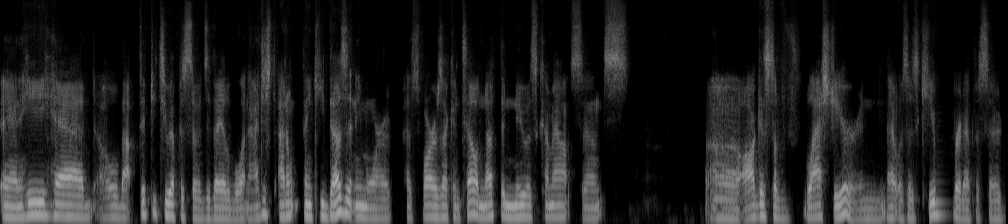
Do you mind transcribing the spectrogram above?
and he had oh about 52 episodes available. And I just I don't think he does it anymore. As far as I can tell, nothing new has come out since uh, August of last year, and that was his Q*bert episode.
